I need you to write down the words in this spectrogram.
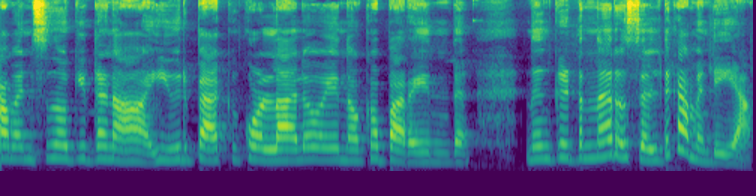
കമന്റ്സ് നോക്കിയിട്ടാണ് ആ ഈ ഒരു പാക്ക് കൊള്ളാലോ എന്നൊക്കെ പറയുന്നത്. നിങ്ങൾക്ക് കിട്ടുന്ന റിസൾട്ട് കമന്റ് ചെയ്യാം.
